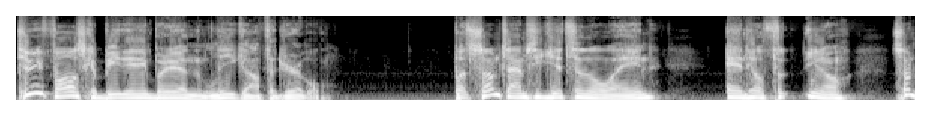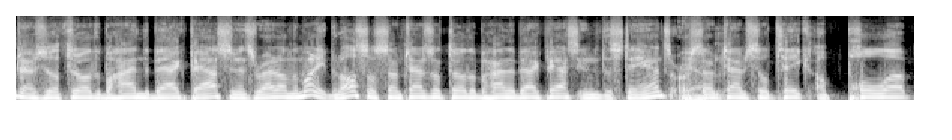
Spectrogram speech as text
Timmy Falls could beat anybody in the league off the dribble. But sometimes he gets in the lane and he'll, th- you know, sometimes he'll throw the behind the back pass and it's right on the money. But also sometimes he'll throw the behind the back pass into the stands, or yeah. sometimes he'll take a pull up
